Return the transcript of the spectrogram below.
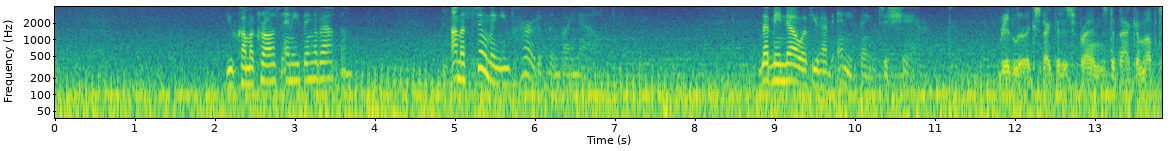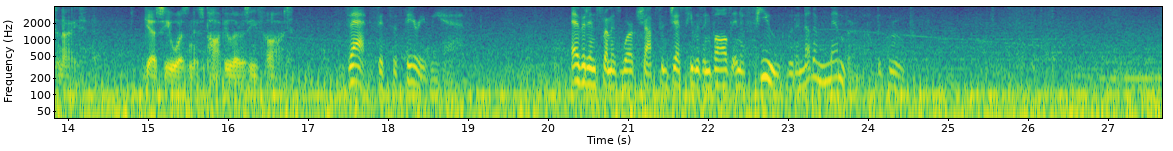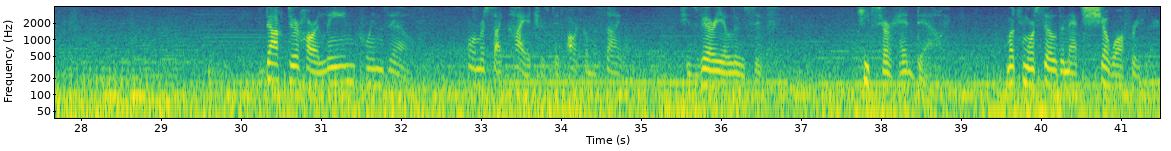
You come across anything about them? I'm assuming you've heard of them by now. Let me know if you have anything to share. Riddler expected his friends to back him up tonight. Guess he wasn't as popular as he thought. That fits a theory we have. Evidence from his workshop suggests he was involved in a feud with another member of the group. Dr. Harleen Quinzel, former psychiatrist at Arkham Asylum. She's very elusive. Keeps her head down. Much more so than that show-off Riddler.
